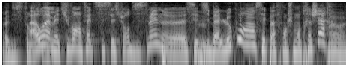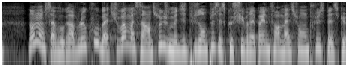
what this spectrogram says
À distance. Ah ouais, mais tu vois, en fait, si c'est sur 10 semaines, euh, c'est Mm. 10 balles le cours, hein. C'est pas franchement très cher. Ah ouais. Non, non, ça vaut grave le coup. Bah, tu vois, moi, c'est un truc, je me dis de plus en plus, est-ce que je suivrais pas une formation en plus? Parce que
